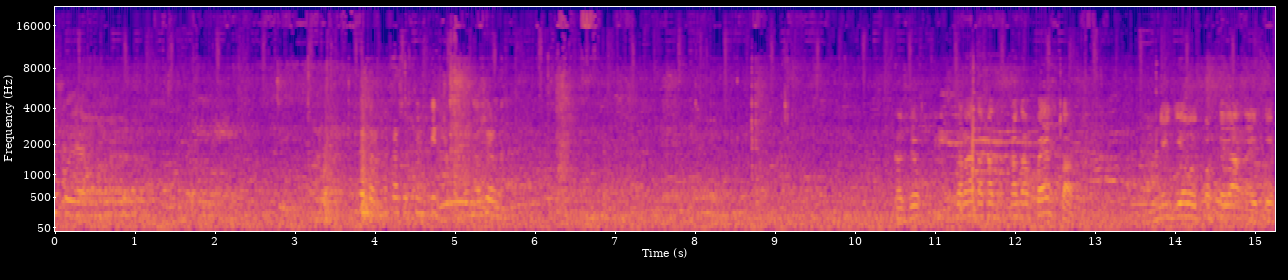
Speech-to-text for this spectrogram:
Нічого я Добре, на кашу з цим хлібчиком, вона жирна. Скажи, когда, когда феста, мне делают постоянно эти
